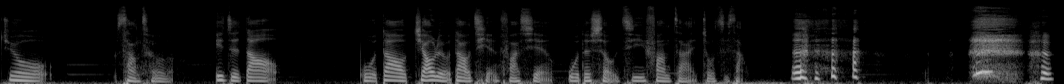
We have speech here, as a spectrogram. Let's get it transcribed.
就上车了。一直到我到交流道前，发现我的手机放在桌子上。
